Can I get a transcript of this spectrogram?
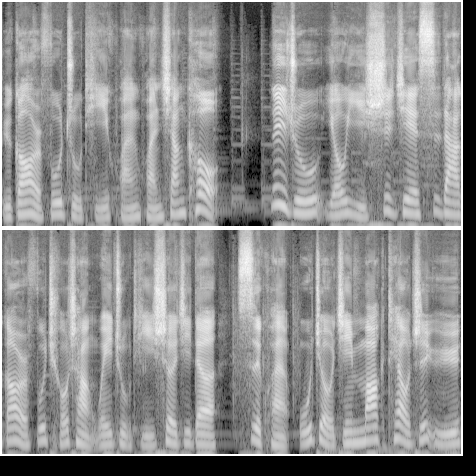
与高尔夫主题环环相扣。例如，有以世界四大高尔夫球场为主题设计的四款无酒精 Mocktail 之余，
